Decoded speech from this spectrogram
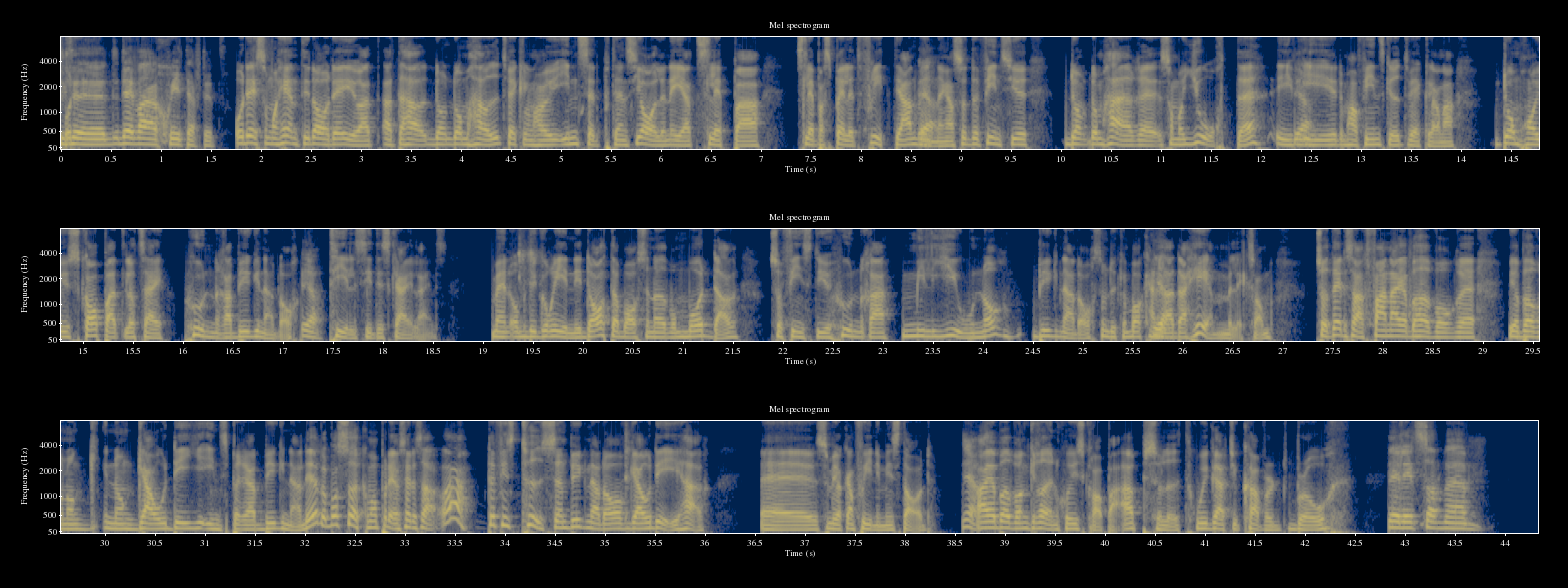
Tyckte det, det var skithäftigt. Och det som har hänt idag det är ju att, att det här, de, de här utvecklarna har ju insett potentialen i att släppa, släppa spelet fritt i användning. Alltså det finns ju, de, de här eh, som har gjort det, i, Ja. i de här finska utvecklarna, de har ju skapat, låt säga, 100 byggnader Ja. till City Skylines. Men om du går in i databasen över moddar så finns det ju 100 miljoner byggnader som du kan bara kan Ja. ladda hem liksom. Så det är så att fan jag behöver, eh, jag behöver någon, någon Gaudi-inspirerad byggnad. Ja, då bara söker man på det och så är det så här, ah, det finns tusen byggnader av Gaudi här. Eh, som jag kan få in i min stad. Ja. Ja. jag behöver en grön skyskrapa, absolut. We got you covered bro. Det är lite som, eh,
